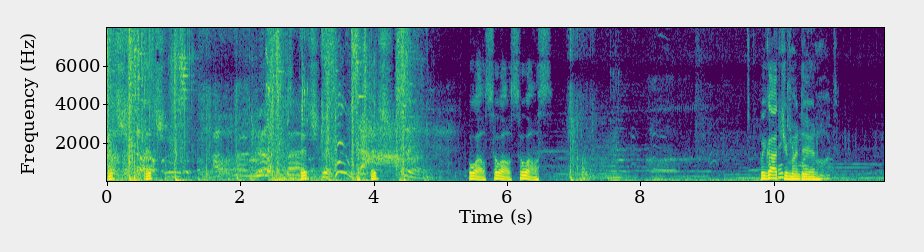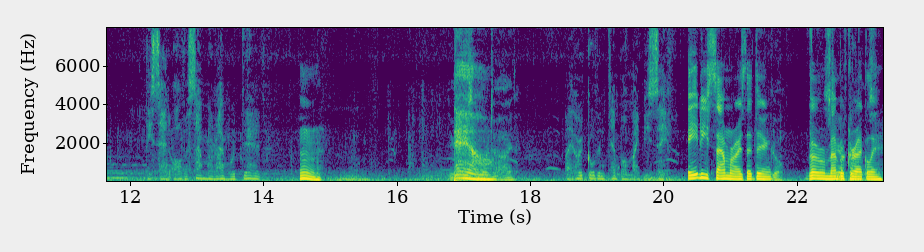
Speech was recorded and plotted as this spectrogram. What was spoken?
Bitch, bitch. Bitch. Bitch. Who else? Who else? Who else? We got you, my dude. lord. They said all the samurai were dead. Hmm. Damn. have somewhere to hide. I heard Golden Temple might be safe. 80 samurais, I think. Go. If I remember correctly.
